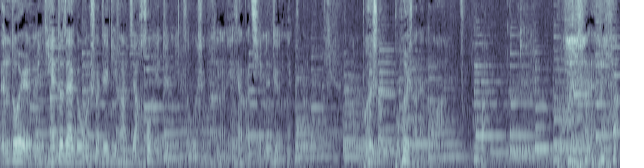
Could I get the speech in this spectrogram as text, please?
N 多人每天都在跟我说这地方叫后面这个名字，我是不可能联想到前面这个名字的。啊，不会说不会说南通话，好吧？不会说南通话，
